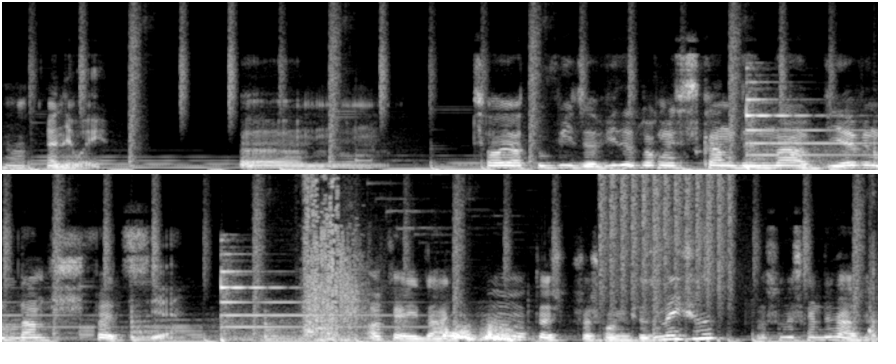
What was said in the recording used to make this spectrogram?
Hmm, Anyway. Em, co ja tu widzę? Widzę trochę Skandynawię, więc dam Szwecję. Okej, Danię. No, też przeszło mi przez myśl. To sobie Skandynawia.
